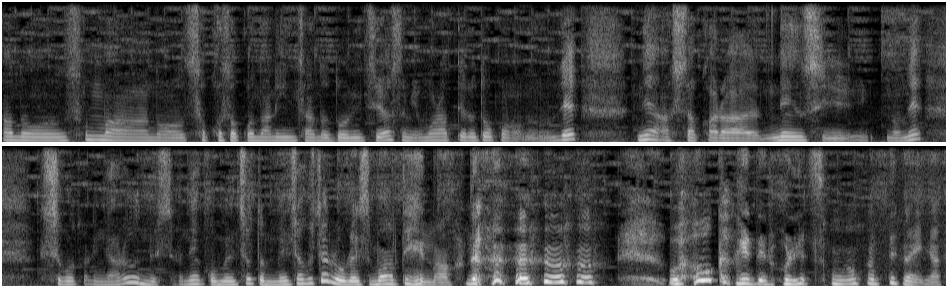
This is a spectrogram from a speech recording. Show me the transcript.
あの、そ、まあ、あの、そこそこなりにちゃんと土日休みもらってるところなので、ね、明日から年始のね、仕事になるんですよね。ごめん、ちょっとめちゃくちゃロレス回ってへんな。輪をかけてロレス回ってないな。ち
